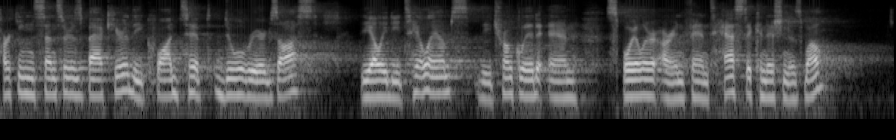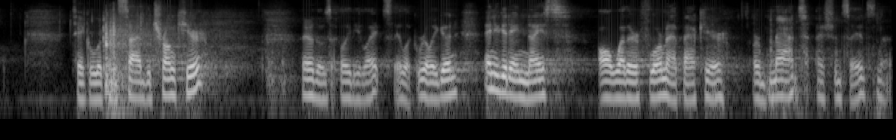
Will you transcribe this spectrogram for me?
parking sensors back here, the quad-tipped dual rear exhaust, the LED tail lamps, the trunk lid and spoiler are in fantastic condition as well. Take a look inside the trunk here. There are those LED lights, they look really good. And you get a nice all-weather floor mat back here, or mat, I should say, it's not,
